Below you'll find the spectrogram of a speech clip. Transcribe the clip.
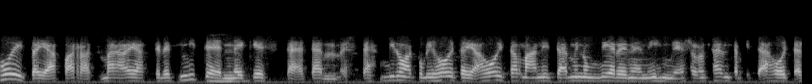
hoitajaparat. Mä ajattelin, että miten ne kestää tämmöistä. Minua tuli hoitaja hoitamaan niitä. Minun viereinen ihminen sanoi, että häntä pitää hoitaa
